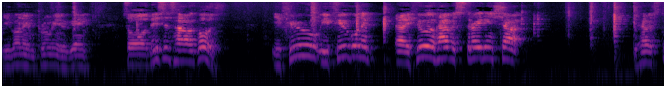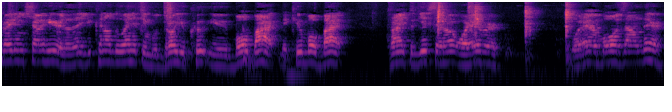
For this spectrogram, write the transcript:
You're gonna improve in your game. So this is how it goes. If you if you're gonna uh, if you have a straight in shot, you have a straight in shot here. Then you cannot do anything but draw your your ball back, the cue ball back, trying to get set up whatever whatever ball's down there.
